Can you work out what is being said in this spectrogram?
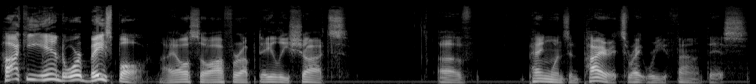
hockey and or baseball. I also offer up daily shots of Penguins and Pirates right where you found this.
